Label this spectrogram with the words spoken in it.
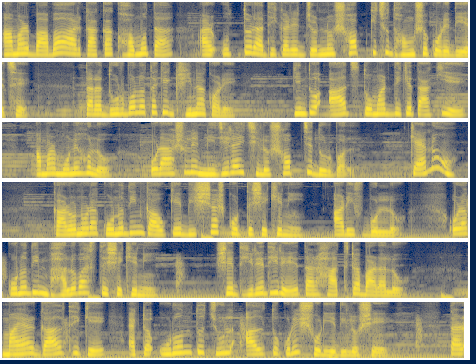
আমার বাবা আর কাকা ক্ষমতা আর উত্তরাধিকারের জন্য সব কিছু ধ্বংস করে দিয়েছে। তারা দুর্বলতাকে ঘৃণা করে। কিন্তু আজ তোমার দিকে তাকিয়ে আমার মনে হলো, ওরা আসলে নিজেরাই ছিল সবচেয়ে দুর্বল। কেন? কারণ ওরা কোনোদিন কাউকে বিশ্বাস করতে শেখেনি, আরিফ বলল। ওরা কোনোদিন ভালোবাসতে শেখেনি। সে ধীরে ধীরে তার হাতটা বাড়ালো। মায়ার গাল থেকে একটা উড়ন্ত চুল আলতো করে সরিয়ে দিল সে। তার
